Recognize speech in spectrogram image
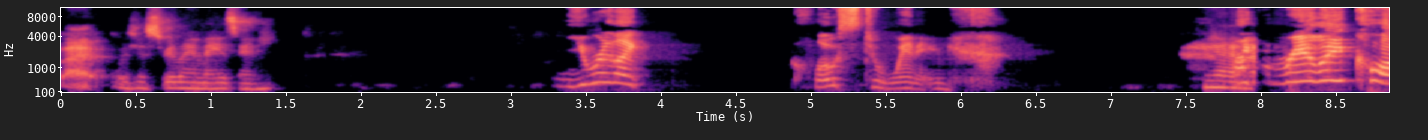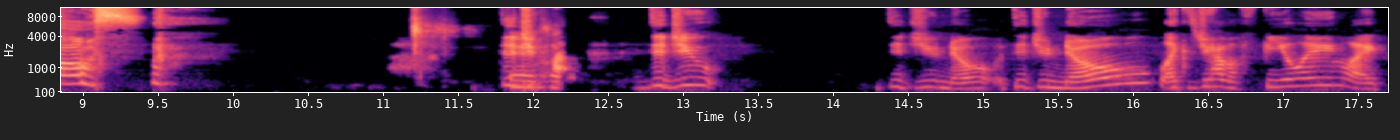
that was just really amazing you were like close to winning yeah like really close did you close. did you did you know did you know like did you have a feeling like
